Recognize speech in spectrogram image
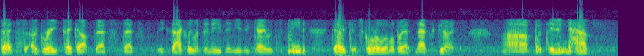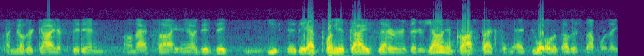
that's a great pickup. That's that's exactly what they need. They need a guy with speed guy who can score a little bit and that's good. Uh, but they didn't have another guy to fit in on that side. You know they they they have plenty of guys that are that are young and prospects and, and do all this other stuff where they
